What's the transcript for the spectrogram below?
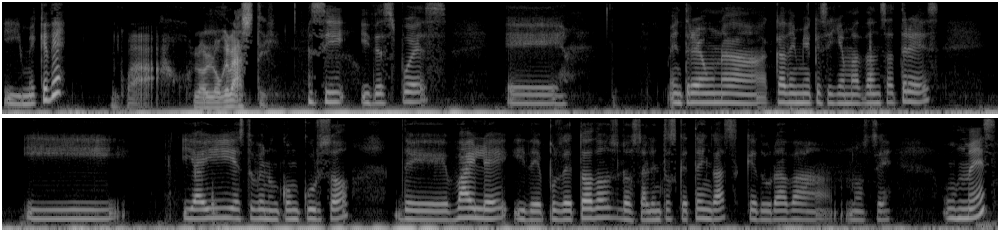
y me quedé. ¡Wow! Lo lograste. Sí, y después eh, entré a una academia que se llama Danza 3 y, y ahí estuve en un concurso de baile y de pues de todos los talentos que tengas que duraba no sé un mes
